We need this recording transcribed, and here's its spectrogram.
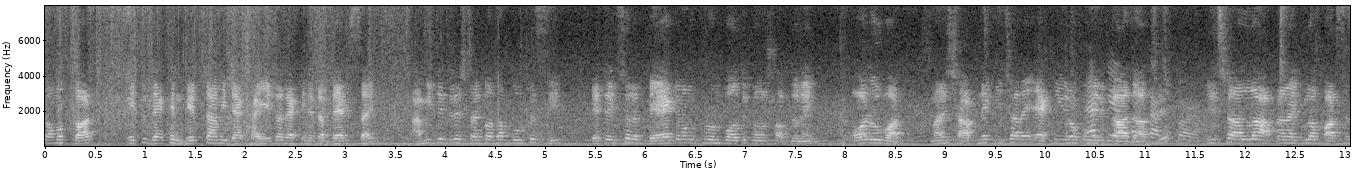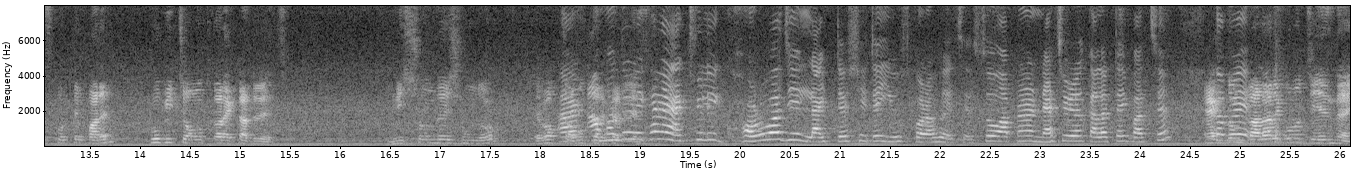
চমৎকার। একটু দেখেন গেটটা আমি দেখাই এটা দেখেন এটা ব্যাক সাইড আমি যে ড্রেসটার কথা বলতেছি এটা অ্যাকচুয়ালি ব্যাগ এবং ফ্রন্ট বলতে কোনো শব্দ নেই অল ওভার মানে সামনে পিছনে একই রকমের কাজ আছে। ইনশাআল্লাহ আপনারা এগুলো পারচেস করতে পারেন। খুবই চমৎকার একটা ড্রেস নিঃসন্দেহে সুন্দর। আর আমাদের এখানে অ্যাকচুয়ালি ঘরোয়া যে লাইটটা সেটা ইউজ করা হয়েছে। সো আপনারা ন্যাচারাল কালারটাই পাচ্ছেন। একদম কালারে কোনো চেঞ্জ নাই।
